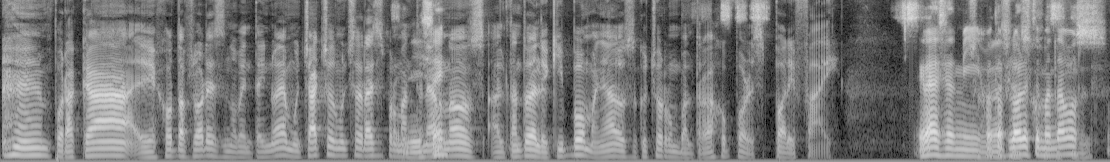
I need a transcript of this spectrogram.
Por acá, eh, J. Flores 99. Muchachos, muchas gracias por mantenernos al tanto del equipo. Mañana los escucho rumbo al trabajo por Spotify. Gracias, mi J. Flores, te J. mandamos,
